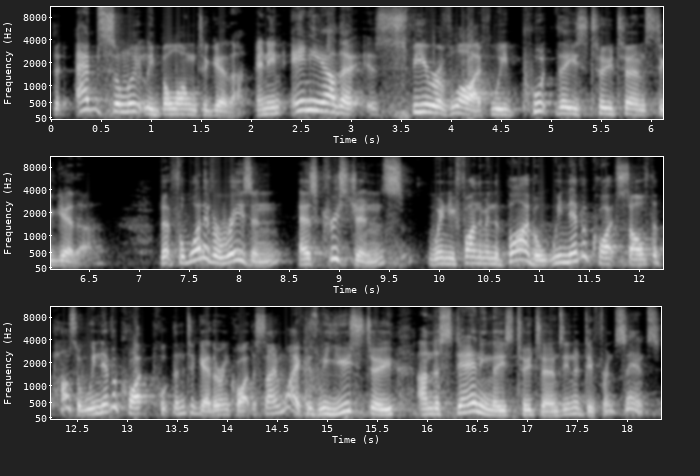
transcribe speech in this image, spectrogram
that absolutely belong together. And in any other sphere of life, we put these two terms together. But for whatever reason, as Christians, when you find them in the Bible, we never quite solve the puzzle. We never quite put them together in quite the same way because we're used to understanding these two terms in a different sense.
